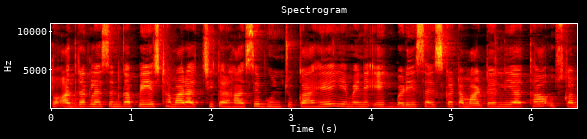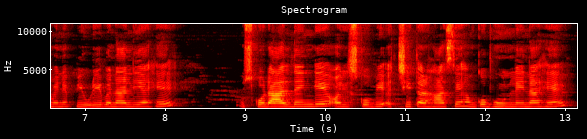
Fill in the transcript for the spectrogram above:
तो अदरक लहसुन का पेस्ट हमारा अच्छी तरह से भून चुका है। ये मैंने एक बड़े साइज़ का टमाटर लिया था, उसका मैंने प्यूरी बना लिया है। उसको डाल देंगे और इसको भी अच्छी तरह से हमको भून लेना है।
